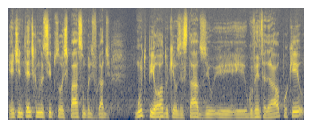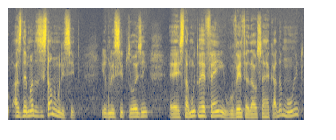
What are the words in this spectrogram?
A gente entende que os municípios hoje passam por dificuldade muito pior do que os estados e, e, e o governo federal, porque as demandas estão no município. E os municípios hoje é, está muito refém, o governo federal se arrecada muito,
